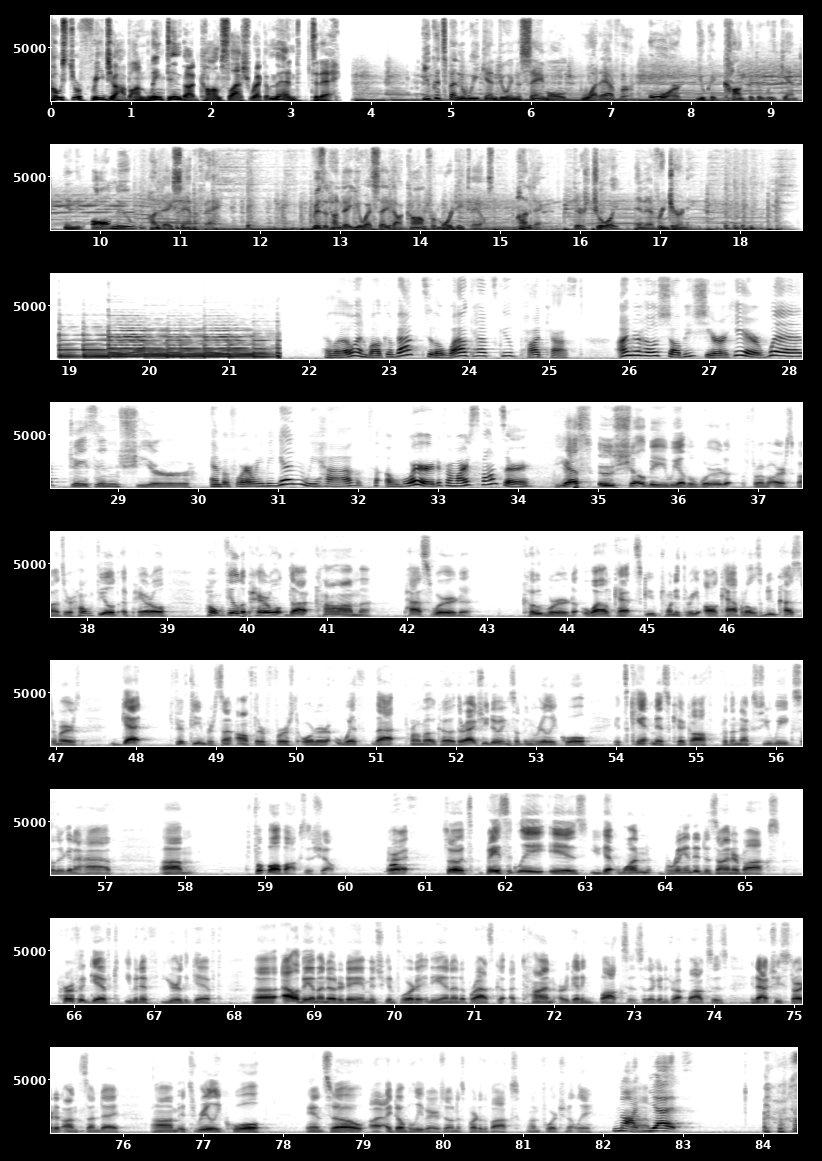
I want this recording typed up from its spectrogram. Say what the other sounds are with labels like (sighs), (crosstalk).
Post your free job on linkedin.com slash recommend today. You could spend the weekend doing the same old whatever, or you could conquer the weekend in the all-new Hyundai Santa Fe. Visit HyundaiUSA.com for more details. Hyundai, there's joy in every journey. Hello and welcome back to the Wildcat Scoop podcast. I'm your host, Shelby Shearer, here with Jason Shear. And before we begin, we have a word from our sponsor. Yes, is Shelby. We have a word from our sponsor, Homefield Apparel. HomefieldApparel.com. Password, code word, Wildcat Scoop 23, all capitals. New customers get 15% off their first order with that promo code. They're actually doing something really cool. It's can't miss kickoff for the next few weeks. So they're going to have um, football boxes show. All right. So it's basically is you get one branded designer box, perfect gift, even if you're the gift. Uh, Alabama, Notre Dame, Michigan, Florida, Indiana, Nebraska, a ton are getting boxes. So they're going to drop boxes. It actually started on Sunday. Um, it's really cool. And so I, I don't believe Arizona is part of the box, unfortunately. Not yet.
